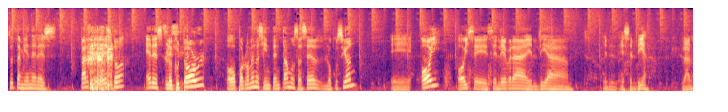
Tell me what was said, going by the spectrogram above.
tú también eres parte de esto, eres locutor, o por lo menos intentamos hacer locución. Eh, hoy, hoy se celebra el día, el, es el día, Claro.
